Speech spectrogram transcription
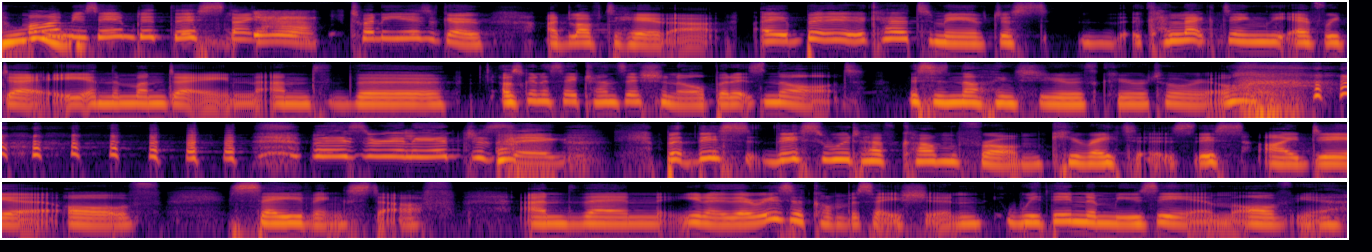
Ooh. my museum did this like yeah. 20 years ago i'd love to hear that. I, but it occurred to me of just collecting the everyday and the mundane and the i was going to say transitional but it's not. This is nothing to do with curatorial. but it's really interesting. but this this would have come from curators. This idea of saving stuff, and then you know there is a conversation within a museum of yeah.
